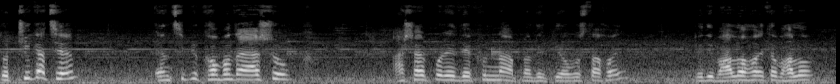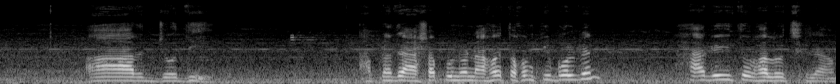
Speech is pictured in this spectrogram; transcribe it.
তো ঠিক আছে, এনসিপি ক্ষমতায় আসুক, আসার পরে দেখুন না আপনাদের কি অবস্থা হয়। যদি ভালো হয় তো ভালো, আর যদি আপনাদের আশা পূর্ণ না হয় তখন কি বলবেন? আগেই তো ভালো ছিলাম।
